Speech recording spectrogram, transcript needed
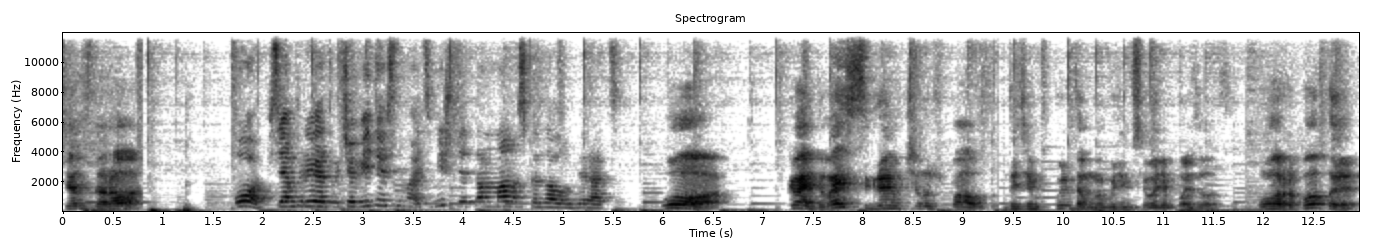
Всем здорово! О, всем привет! Вы что, видео снимаете? Миш, тебе там мама сказала убираться. О! Кать, давай сыграем в челлендж паузу. Вот этим пультом мы будем сегодня пользоваться. О, работает!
